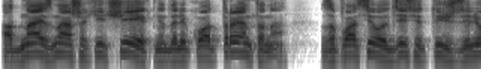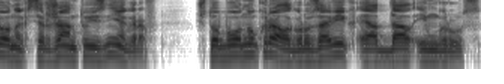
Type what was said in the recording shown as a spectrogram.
«Одна из наших ячеек недалеко от Трентона заплатила 10 тысяч зеленых сержанту из негров, чтобы он украл грузовик и отдал им груз.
